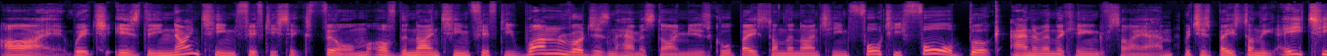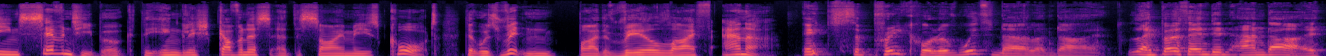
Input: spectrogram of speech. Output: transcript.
I, which is the 1956 film of the 1951 Rodgers and Hammerstein musical based on the 1944 book Anna and the King of Siam, which is based on the 1870 book The English Governess at the Siamese Court, that was written by the real life Anna. It's the prequel of Withnail and I. They both end in and I.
